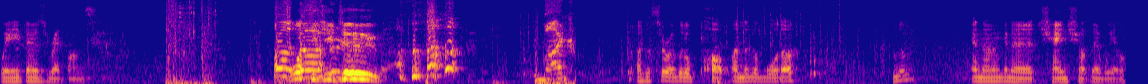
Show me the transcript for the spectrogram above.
we need those red ones. Oh, what no! did you do? My I just saw a little pop under the water. on them, And then I'm gonna chain shot their wheel.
